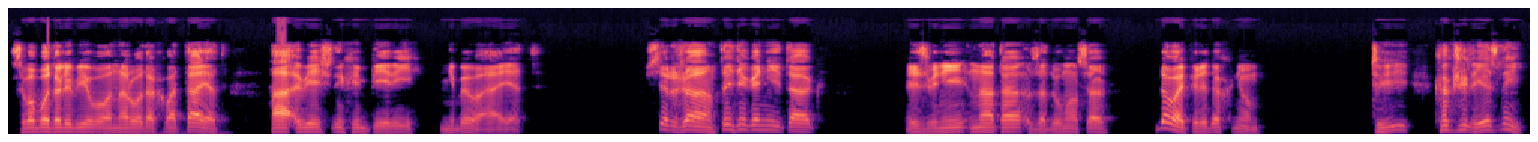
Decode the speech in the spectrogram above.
Свободолюбивого народа хватает, а вечных империй не бывает. Сержант, ты не гони так. Извини, Ната задумался. Давай передохнем. Ты как железный.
